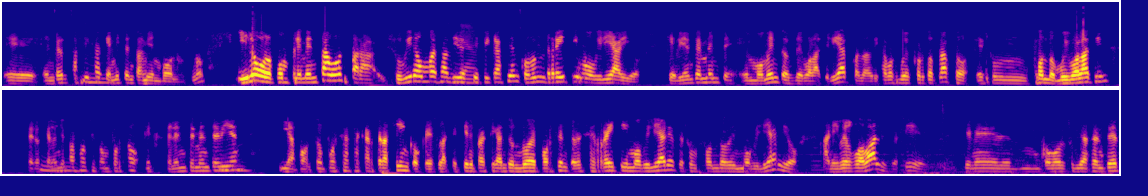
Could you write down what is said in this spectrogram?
eh, en renta fija que emiten también bonos, ¿no? Y luego lo complementamos para subir aún más la diversificación con un rating inmobiliario, que evidentemente en momentos de volatilidad, cuando analizamos muy corto plazo, es un fondo muy volátil, pero que el año pasado se comportó excelentemente bien y aportó pues a esa cartera 5, que es la que tiene prácticamente un 9% en ese rating inmobiliario, que es un fondo de inmobiliario a nivel global, es decir, tiene como subyacentes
